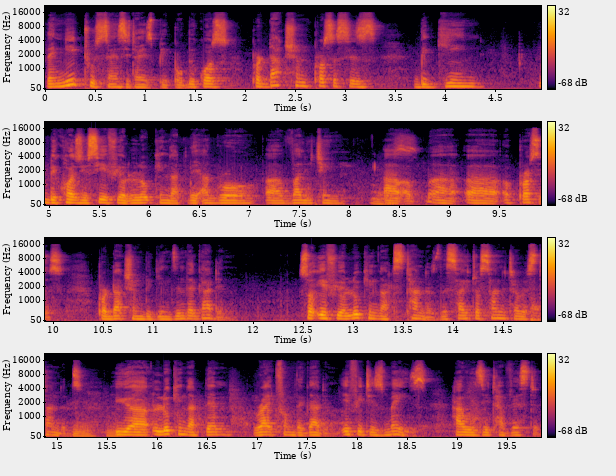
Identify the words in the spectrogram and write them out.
They need to sensitize people because production processes begin because you see if you're looking at the agro uh, value chain uh, Yes. uh, uh, process, production begins in the garden. So if you're looking at standards, the phytosanitary standards, Mm, mm. you are looking at them right from the garden. If it is maize, how is it harvested?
